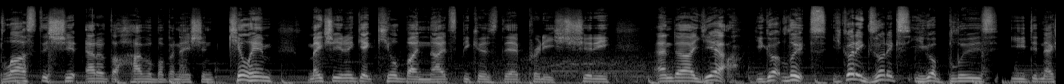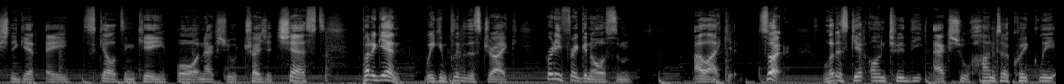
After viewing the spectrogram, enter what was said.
blast the shit out of the Hive Abomination, kill him, make sure you don't get killed by knights because they're pretty shitty. And uh, yeah, you got loot, you got exotics, you got blues, you didn't actually get a skeleton key or an actual treasure chest. But again, we completed the strike, pretty freaking awesome. I like it. So, let us get on to the actual hunter quickly.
